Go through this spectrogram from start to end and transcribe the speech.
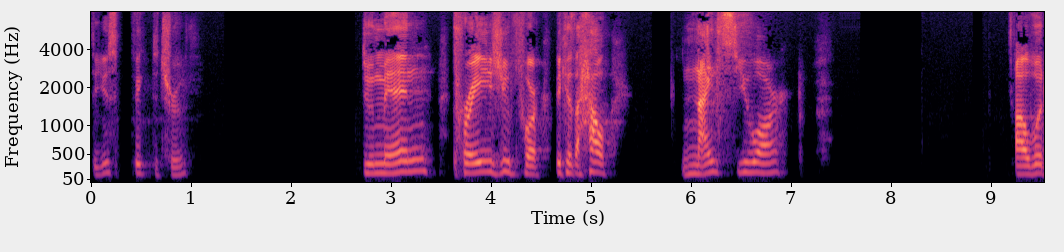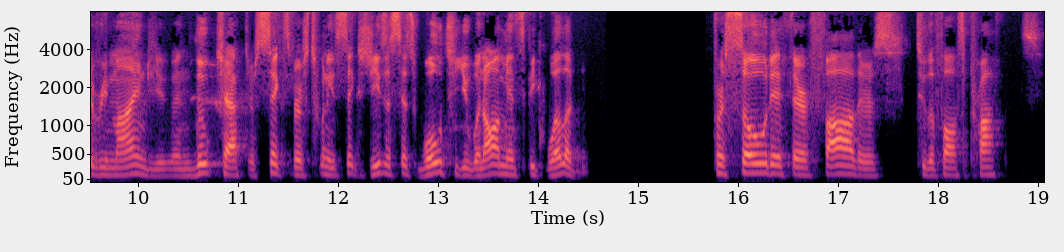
Do you speak the truth? Do men praise you for because of how nice you are? I would remind you in Luke chapter 6, verse 26, Jesus says, Woe to you when all men speak well of you. For so did their fathers to the false prophets.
